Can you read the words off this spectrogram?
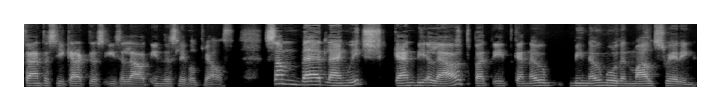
fantasy characters is allowed in this level 12. Some bad language can be allowed, but it can no, be no more than mild swearing.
